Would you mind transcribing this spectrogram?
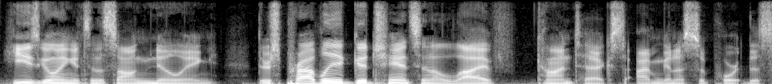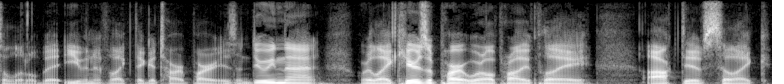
he's going into the song knowing there's probably a good chance in a live context I'm going to support this a little bit even if like the guitar part isn't doing that. Or like here's a part where I'll probably play octaves to like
